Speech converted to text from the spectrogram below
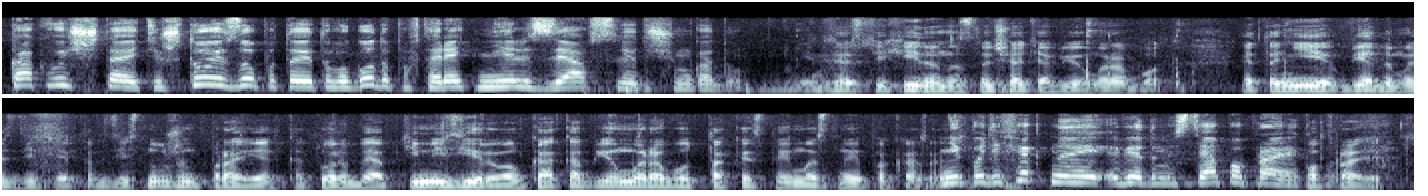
Как вы считаете, что из опыта этого года повторять нельзя в следующем году? Нельзя стихийно назначать объемы работ. Это не ведомость дефектов. Здесь нужен проект, который бы оптимизировал как объемы работ, так и стоимостные показатели. Не по дефектной ведомости, а по проекту. По проекту.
